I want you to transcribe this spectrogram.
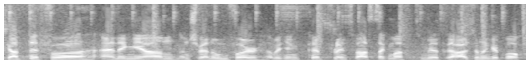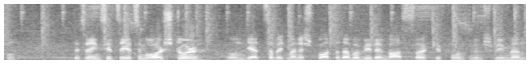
Ich hatte vor einigen Jahren einen schweren Unfall, habe ich einen Köpfler ins Wasser gemacht, mir drei Halswirbeln gebrochen. Deswegen sitze ich jetzt im Rollstuhl und jetzt habe ich meine Sportart aber wieder im Wasser gefunden im Schwimmen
